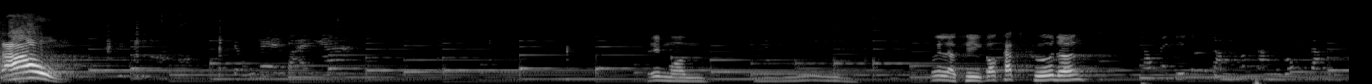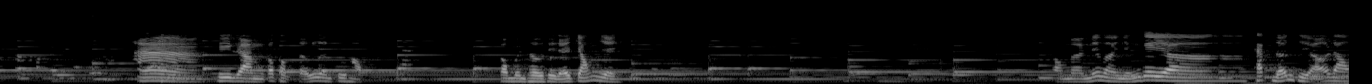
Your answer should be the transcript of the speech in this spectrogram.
Đau Thế mà Với là khi có khách khứa đến. À khi rằm có Phật tử lên tu học. Còn bình thường thì để trống gì Còn mà nếu mà những cái uh, khách đến thì ở đâu?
